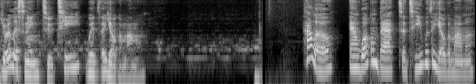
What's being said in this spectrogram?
You're listening to Tea with a Yoga Mama. Hello, and welcome back to Tea with a Yoga Mama.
